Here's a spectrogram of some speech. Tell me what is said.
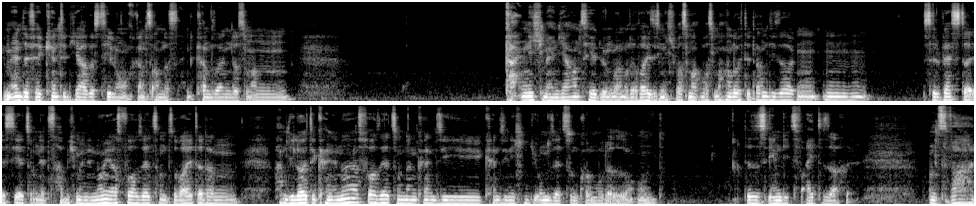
im Endeffekt könnte die Jahreszählung auch ganz anders sein. Kann sein, dass man nicht mehr in Jahren zählt irgendwann oder weiß ich nicht. Was, was machen Leute dann, die sagen, mm, Silvester ist jetzt und jetzt habe ich meine Neujahrsvorsätze und so weiter, dann haben die Leute keine Neujahrsvorsätze und dann können sie, können sie nicht in die Umsetzung kommen oder so. Und das ist eben die zweite Sache. Und zwar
